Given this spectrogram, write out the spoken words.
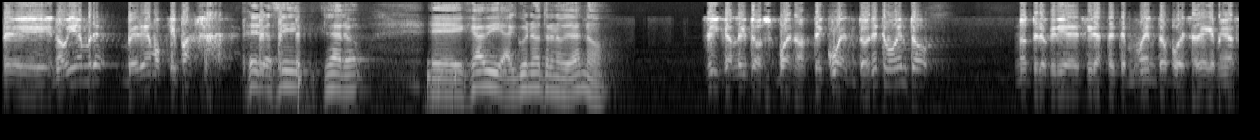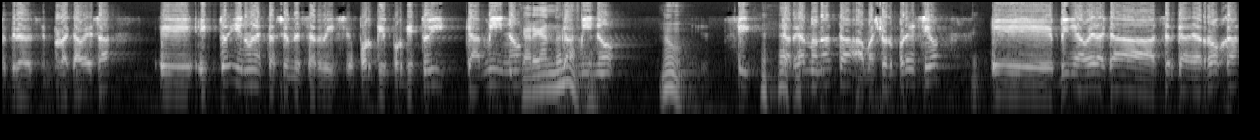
de noviembre, veremos qué pasa. Pero sí, claro. Eh, Javi, ¿alguna otra novedad? No. Sí, Carlitos, bueno, te cuento. En este momento, no te lo quería decir hasta este momento porque sabía que me ibas a tirar el centro a la cabeza. Eh, estoy en una estación de servicio. ¿Por qué? Porque estoy camino. ¿Cargando camino, No. Sí, cargando nafta a mayor precio. Eh, vine a ver acá cerca de Rojas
